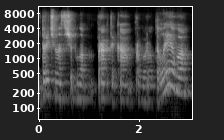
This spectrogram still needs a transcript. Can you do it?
До речі, у нас ще була практика про ворота Лева,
